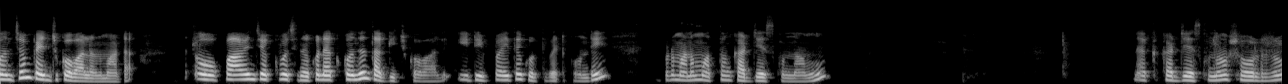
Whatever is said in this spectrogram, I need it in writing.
కొంచెం పెంచుకోవాలన్నమాట. ఓ పావించి ఎక్కువ వచ్చింది అనుకో నెక్ కొంచెం తగ్గించుకోవాలి. ఈ టిప్ అయితే గుర్తుపెట్టుకోండి. ఇప్పుడు మనం మొత్తం కట్ చేసుకున్నాము నెక్ కట్ చేసుకున్నాం షోల్డరు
